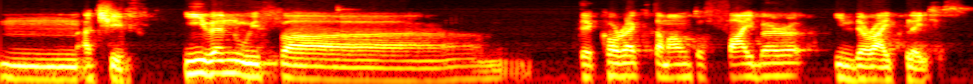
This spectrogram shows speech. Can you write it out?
um, achieve, even with uh, the correct amount of fiber in the right places.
